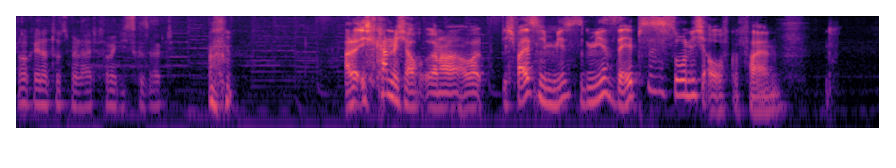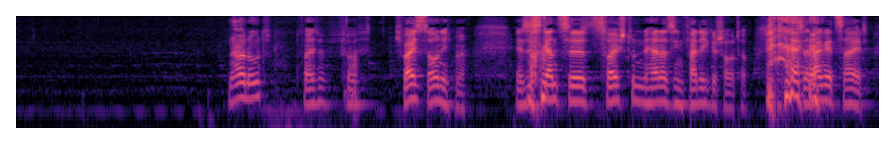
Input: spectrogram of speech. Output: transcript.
Okay, dann tut's mir leid, das habe ich nichts gesagt. Also ich kann mich auch irren, aber ich weiß nicht, mir, ist, mir selbst ist es so nicht aufgefallen. Na gut, vielleicht- vielleicht- ich weiß es auch nicht mehr. Es ist ganze zwei Stunden her, dass ich ihn fertig geschaut habe. Das ist eine lange Zeit.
